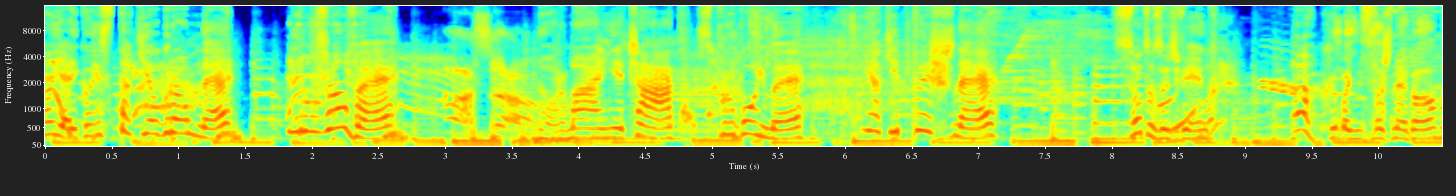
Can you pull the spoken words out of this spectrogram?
To jajko jest takie ogromne i różowe! Normalnie, czad, spróbujmy! Jakie pyszne! Co to za dźwięk? A, chyba nic ważnego.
